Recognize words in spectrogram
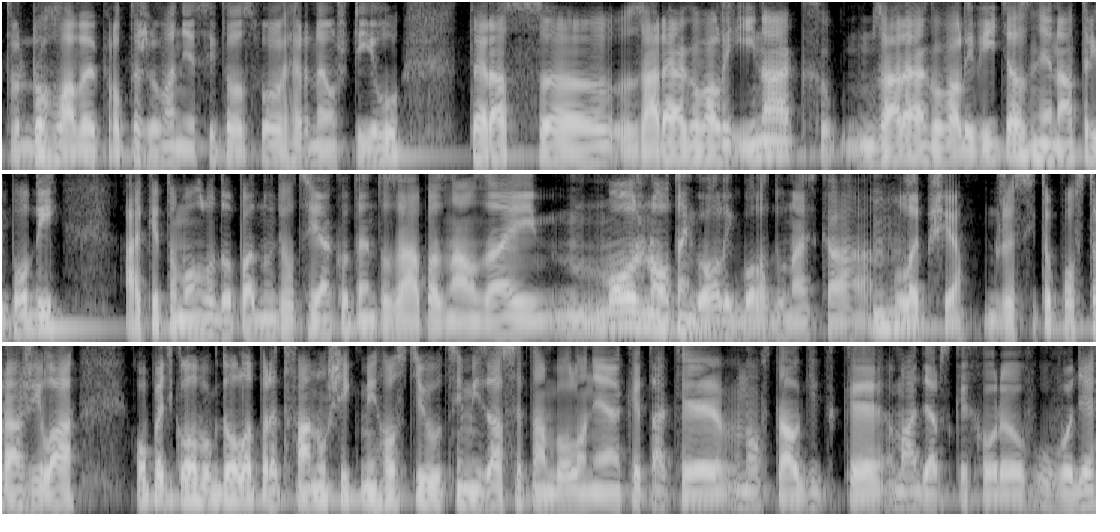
tvrdohlavé protežovanie si toho svojho herného štýlu. Teraz e, zareagovali inak, zareagovali výťazne na tri body aj keď to mohlo dopadnúť hoci ako tento zápas, naozaj možno o ten gólik bola Dunajská mm-hmm. lepšia, že si to postrážila. Opäť klobok dole pred fanúšikmi hostujúcimi, zase tam bolo nejaké také nostalgické maďarské choreo v úvode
